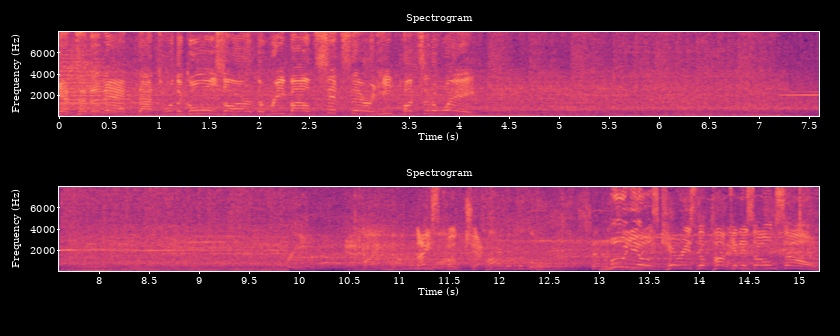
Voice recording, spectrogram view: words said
Get to the net. That's where the goals are. The rebound sits there, and he puts it away. Nice poke check. Munoz carries the puck in his own zone.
